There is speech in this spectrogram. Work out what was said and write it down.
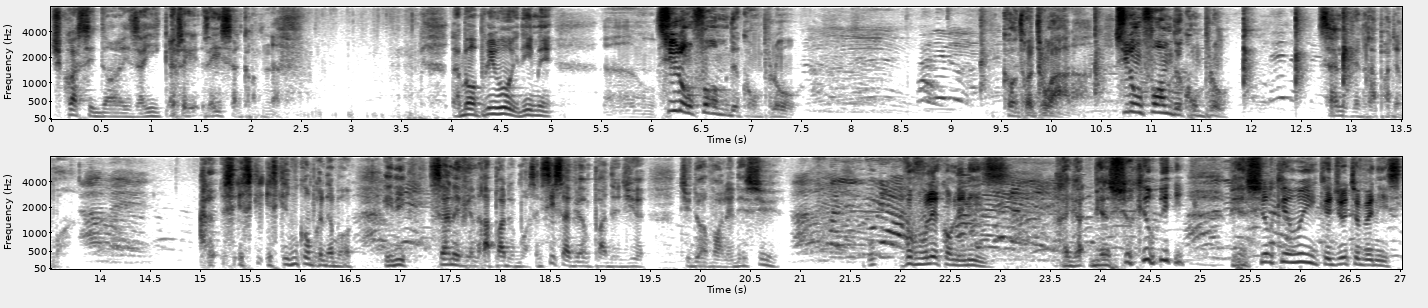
je crois que c'est dans Isaïe, 59. D'abord plus haut, il dit, mais euh, si l'on forme de complot contre toi, là, si l'on forme de complot, ça ne viendra pas de moi. Est-ce que, vous comprenez d'abord? Il dit, ça ne viendra pas de moi. Si ça ne vient pas de Dieu, tu dois avoir les déçus. Vous, voulez qu'on les lise? Regarde, bien sûr que oui. Bien sûr que oui, que Dieu te bénisse.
